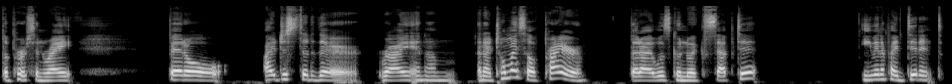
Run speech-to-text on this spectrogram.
the person, right? Pero I just stood there, right? And um, and I told myself prior that I was going to accept it, even if I didn't,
